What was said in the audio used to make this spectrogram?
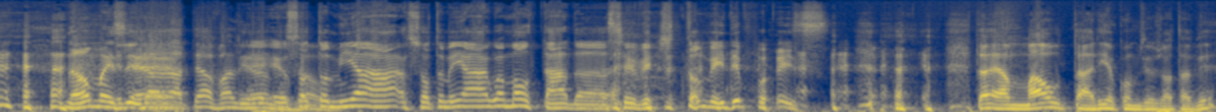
não, mas Ele é, já tá até avaliando. Eu só tomei, a, só tomei a água maltada, a cerveja tomei depois. tá, é a maltaria, como diz o JB.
